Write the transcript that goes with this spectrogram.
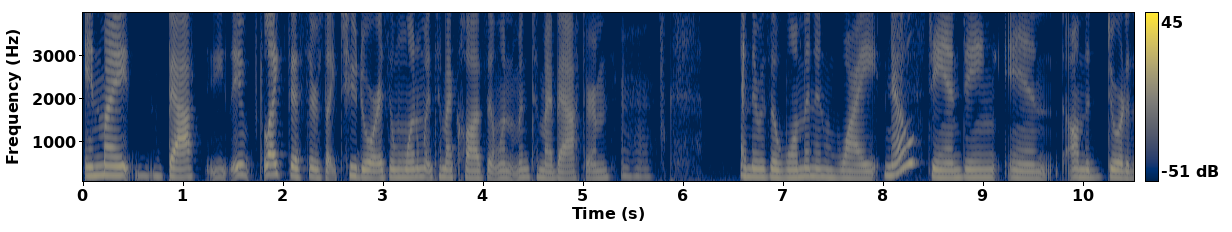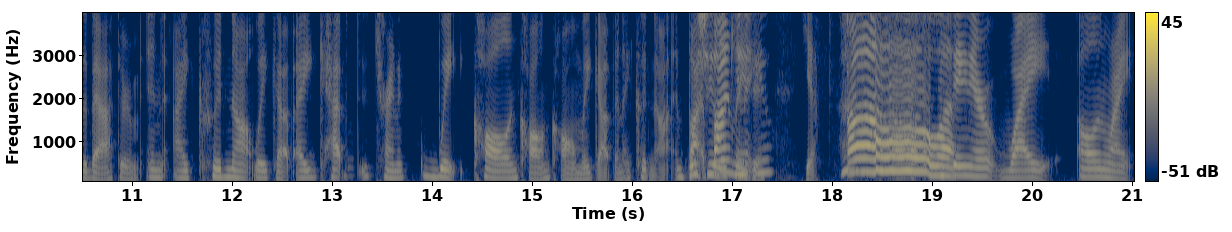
in my bath, it, like this. There's like two doors, and one went to my closet, one went to my bathroom. And there was a woman in white No? standing in on the door to the bathroom, and I could not wake up. I kept trying to wait, call and call and call and wake up, and I could not. And Was she finally looking at did. you? Yes. Oh. Sitting there, white, all in white.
